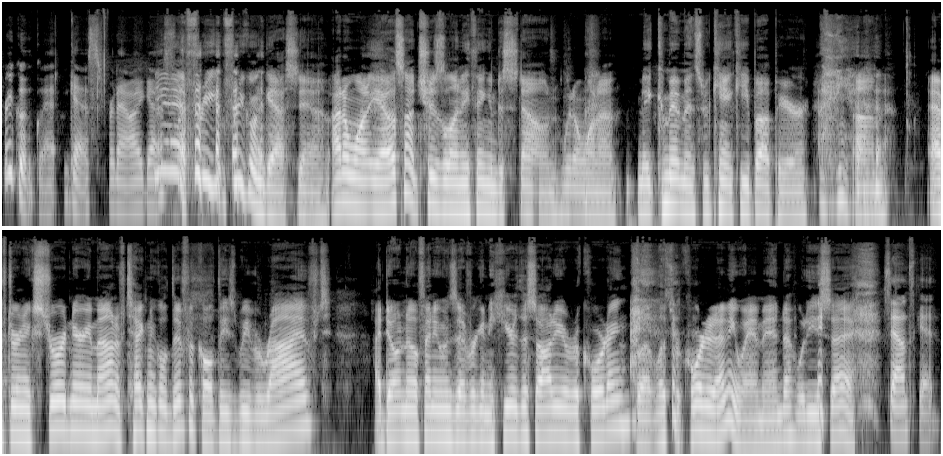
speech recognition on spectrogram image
Frequent guest for now i guess. Yeah free, frequent guest yeah. I don't want yeah let's not chisel anything into stone. We don't want to make commitments we can't keep up here. Yeah. um, after an extraordinary amount of technical difficulties we've arrived. I don't know if anyone's ever going to hear this audio recording but let's record it anyway amanda. What do you say? Sounds good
